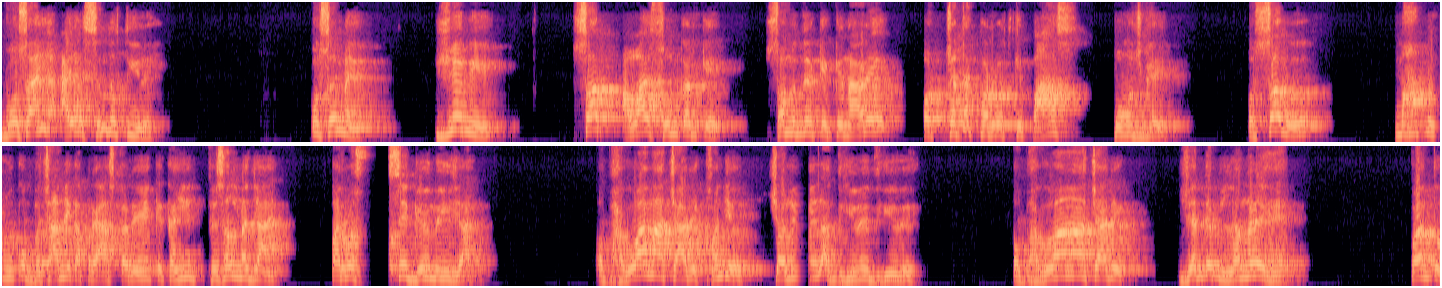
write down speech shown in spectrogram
गोसाई आए सिंधु तीरे। उस समय ये भी सब आवाज़ सुन करके समुद्र के किनारे और चटक पर्वत के पास पहुँच गए और सब महाप्रभु को बचाने का प्रयास कर रहे हैं कि कहीं फिसल न जाएँ, पर्वत से गिर नहीं जाए। और भगवान आचार्य खंज चलेगा धीरे धीरे और भगवान आचार्य यद्यप लंगड़े हैं, परंतु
